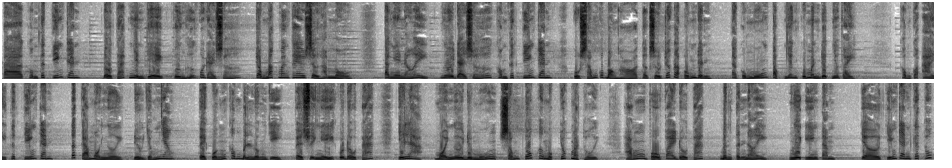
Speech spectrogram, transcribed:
Ta không thích chiến tranh, Đồ Tác nhìn về phương hướng của đại sở, trong mắt mang theo sự hâm mộ. Ta nghe nói, người đại sở không thích chiến tranh, cuộc sống của bọn họ thật sự rất là ổn định, ta cũng muốn tộc nhân của mình được như vậy. Không có ai thích chiến tranh, tất cả mọi người đều giống nhau. Tệ Quẩn không bình luận gì về suy nghĩ của Đồ Tác, chỉ là mọi người đều muốn sống tốt hơn một chút mà thôi. Hắn vỗ vai Đồ Tác, bình tĩnh nói: "Ngươi yên tâm, chờ chiến tranh kết thúc,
